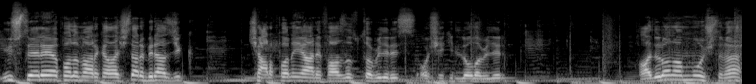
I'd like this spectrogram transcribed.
100 TL yapalım arkadaşlar. Birazcık çarpanı yani fazla tutabiliriz. O şekilde olabilir. Hadi lan amma uçtun ha.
